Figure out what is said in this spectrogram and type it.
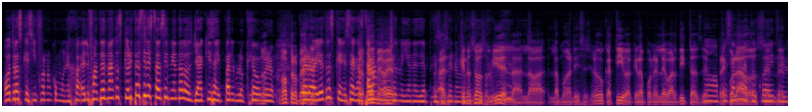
otras que sí fueron como elefantes blancos, que ahorita sí le están sirviendo a los yaquis ahí para el bloqueo, No, pero, no, pero espérate. hay otras que se gastaron espérame, a ver. muchos millones de pesos. Ah, en que no se nos olvide la, la, la modernización educativa, que era ponerle barditas de No, pues precolados tocó en,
